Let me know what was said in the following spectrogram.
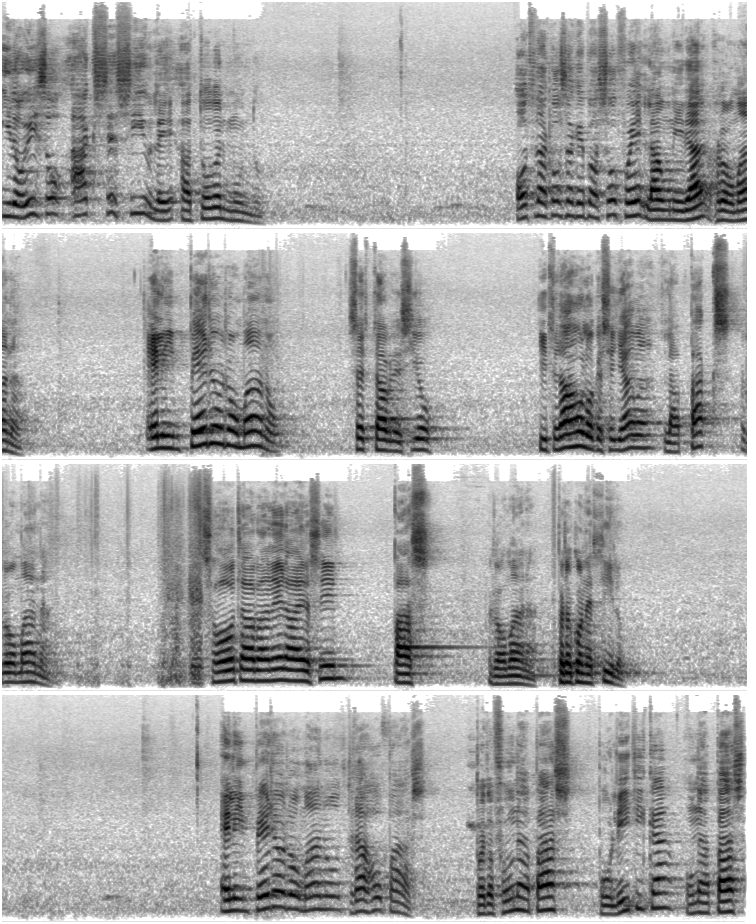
y lo hizo accesible a todo el mundo. Otra cosa que pasó fue la unidad romana. El imperio romano se estableció y trajo lo que se llama la Pax Romana, es otra manera de decir paz romana, pero con estilo. El imperio romano trajo paz, pero fue una paz política, una paz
